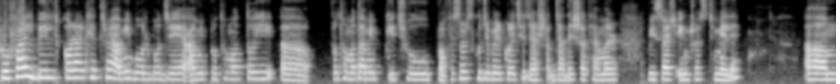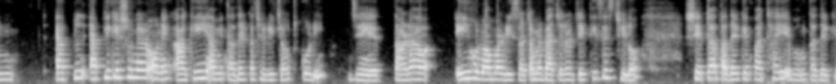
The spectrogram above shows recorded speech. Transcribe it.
প্রোফাইল বিল্ড করার ক্ষেত্রে আমি বলব যে আমি প্রথমতই প্রথমত আমি কিছু প্রফেসরস খুঁজে বের করেছি যাদের সাথে আমার রিসার্চ ইন্টারেস্ট মেলে। অ্যাপ্লিকেশনের অনেক আগেই আমি তাদের কাছে রিচ আউট করি যে তারা, এই হলো আমার রিসার্চ আমার ব্যাচেলর যে থিসিস ছিল সেটা তাদেরকে পাঠাই এবং তাদেরকে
